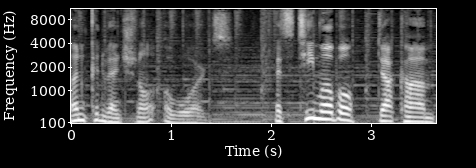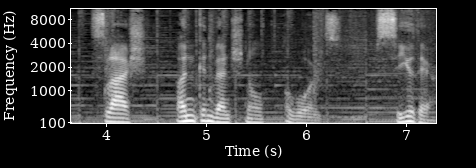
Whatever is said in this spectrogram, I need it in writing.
unconventional awards. That's tmobile.com slash unconventional awards. See you there.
